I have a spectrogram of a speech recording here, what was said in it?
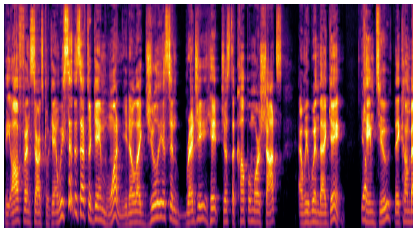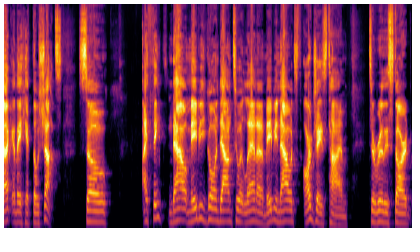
The offense starts clicking. And we said this after game one, you know, like Julius and Reggie hit just a couple more shots and we win that game. Yep. Game two, they come back and they hit those shots. So I think now maybe going down to Atlanta, maybe now it's RJ's time to really start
